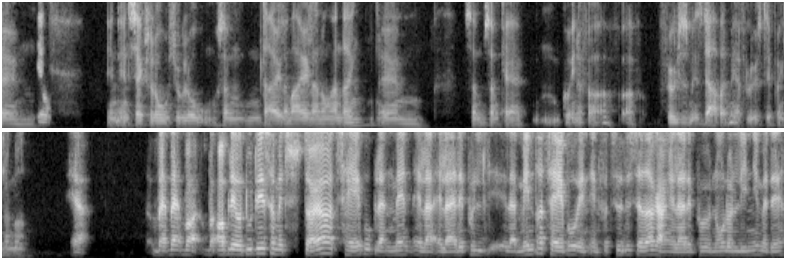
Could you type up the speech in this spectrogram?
Øhm, jo. En, en seksolog, psykolog, som dig eller mig eller nogen andre, ikke? Øhm, som, som kan gå ind og, for, og, og følelsesmæssigt arbejde med at forløse det på en eller anden måde. Ja. Hvad, hvad, hvor, oplever du det som et større tabu blandt mænd, eller, eller er det på, eller mindre tabu end, end for tidlig sædergang, eller er det på nogenlunde linje med det?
